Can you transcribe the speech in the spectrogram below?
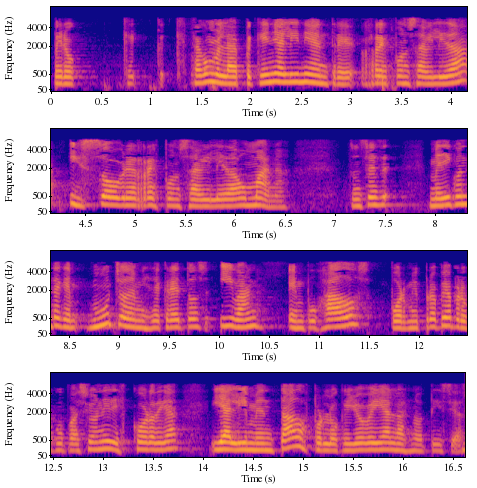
pero está como la pequeña línea entre responsabilidad y sobre responsabilidad humana. Entonces me di cuenta que muchos de mis decretos iban empujados por mi propia preocupación y discordia y alimentados por lo que yo veía en las noticias.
